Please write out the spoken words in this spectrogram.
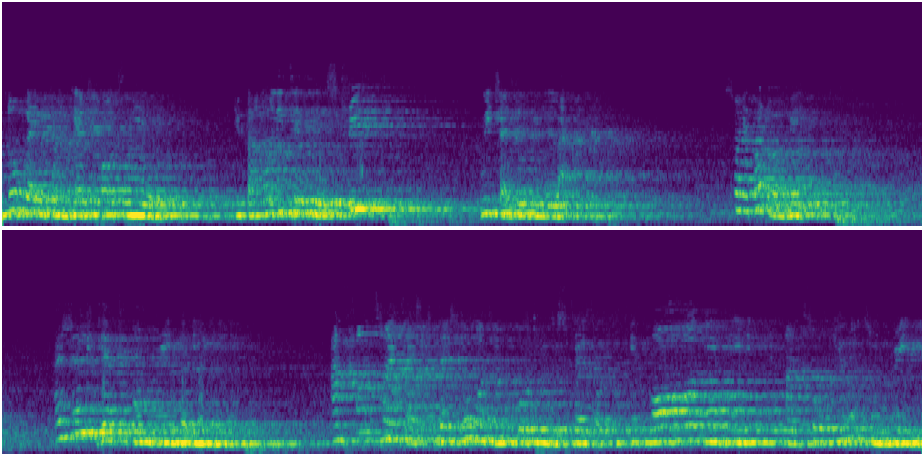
Nowhere you can get hot meals. You can only take the streets which I don't really like. So I thought of it. I usually get hungry in the evening. And sometimes as students don't want to go through the stress of cooking all evening and so. You want to read.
